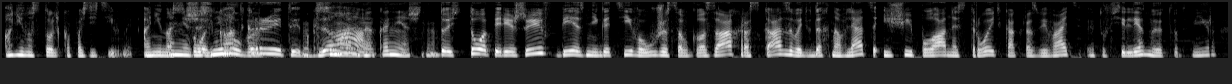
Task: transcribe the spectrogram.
они настолько позитивны, они настолько они открыты. Максимально, да. конечно. То есть то пережив, без негатива, ужаса в глазах, рассказывать, вдохновляться, еще и планы строить, как развивать эту вселенную, этот мир –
